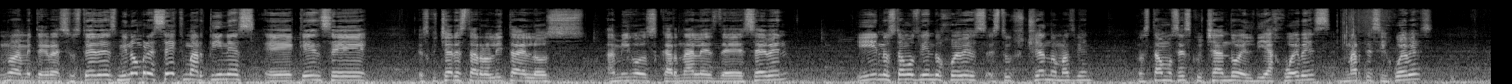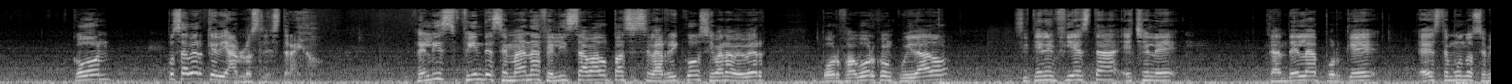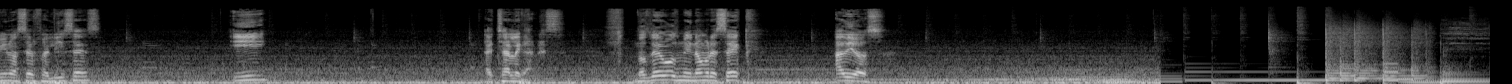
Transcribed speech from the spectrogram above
nuevamente gracias a ustedes. Mi nombre es Sek Martínez. Eh, quédense escuchar esta rolita de los amigos carnales de Seven. Y nos estamos viendo jueves, estoy escuchando más bien. Nos estamos escuchando el día jueves, martes y jueves con, pues a ver qué diablos les traigo. Feliz fin de semana, feliz sábado, pásesela rico. Si van a beber, por favor, con cuidado. Si tienen fiesta, échenle candela porque este mundo se vino a ser felices y a echarle ganas. Nos vemos, mi nombre es Sek. Adiós.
